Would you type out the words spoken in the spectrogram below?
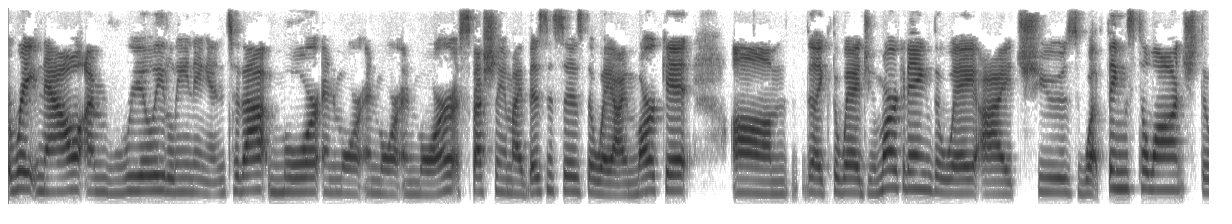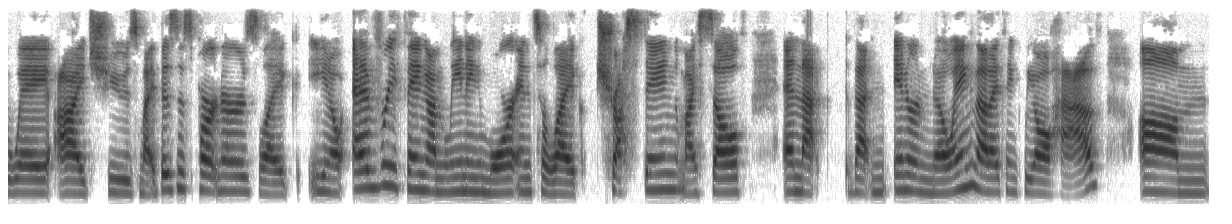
right now, I'm really leaning into that more and more and more and more, especially in my businesses, the way I market um, like the way I do marketing, the way I choose what things to launch, the way I choose my business partners, like, you know, everything I'm leaning more into like trusting myself and that, that inner knowing that I think we all have. Um,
